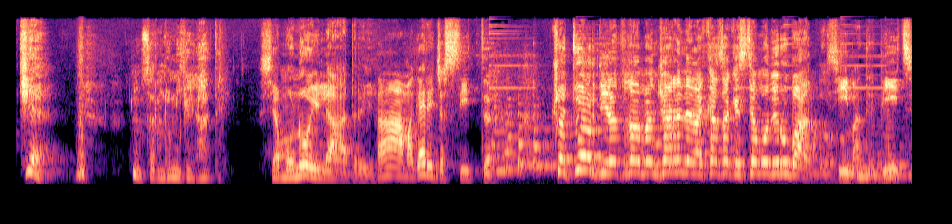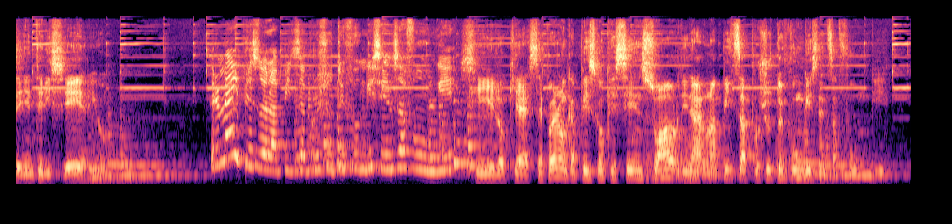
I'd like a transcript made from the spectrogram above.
Chi è? Non saranno mica i ladri. Siamo noi ladri. Ah, magari Just Eat. Cioè, tu hai ordinato da mangiare nella casa che stiamo derubando? Sì, ma tre pizze, niente di serio. Per me hai preso la pizza prosciutto e funghi senza funghi? Sì, l'ho chiesto e poi non capisco che senso ha ordinare una pizza prosciutto e funghi senza funghi.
